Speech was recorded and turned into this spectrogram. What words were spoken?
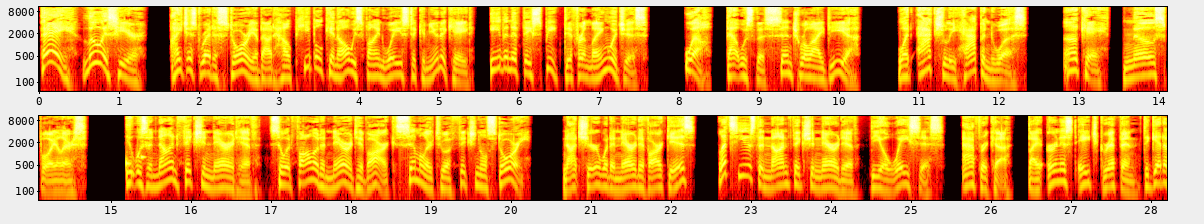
Hey, Lewis here. I just read a story about how people can always find ways to communicate, even if they speak different languages. Well, that was the central idea. What actually happened was, okay, no spoilers. It was a nonfiction narrative, so it followed a narrative arc similar to a fictional story. Not sure what a narrative arc is? Let's use the nonfiction narrative, The Oasis, Africa, by Ernest H. Griffin to get a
